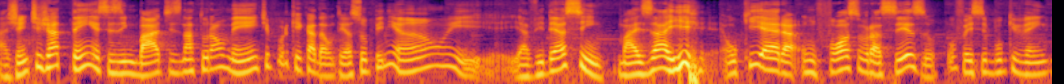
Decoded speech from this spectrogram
A gente já tem esses embates naturalmente, porque cada um tem a sua opinião e, e a vida é assim. Mas aí, o que era um fósforo aceso, o Facebook vem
